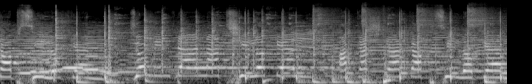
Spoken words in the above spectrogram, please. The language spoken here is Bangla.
কাঁপছিল কেন? জমিনটা নাচছিল কেন? আকাশটা কাঁপছিল কেন?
